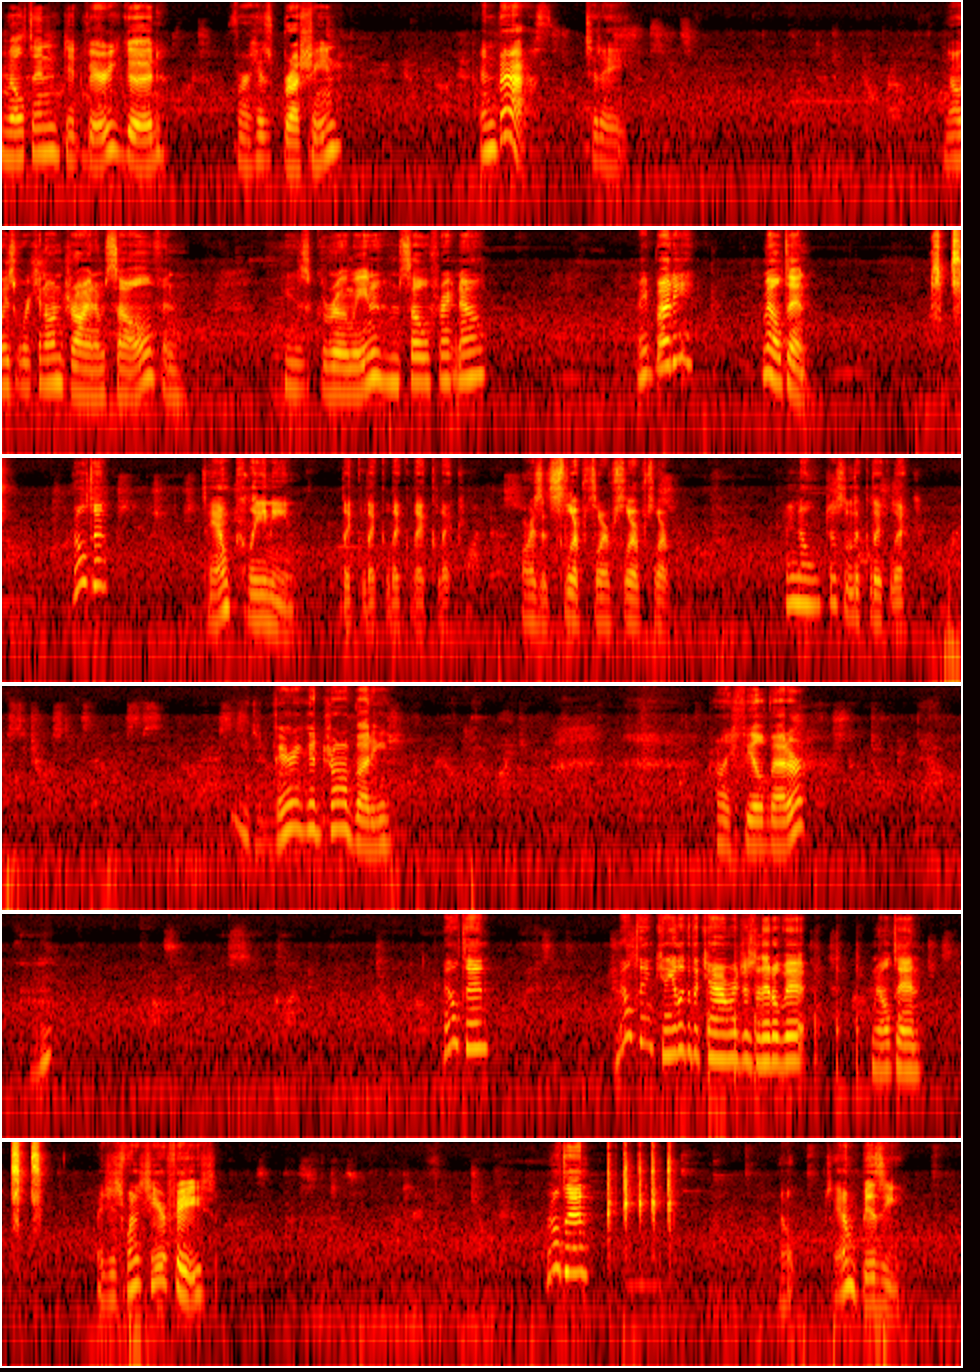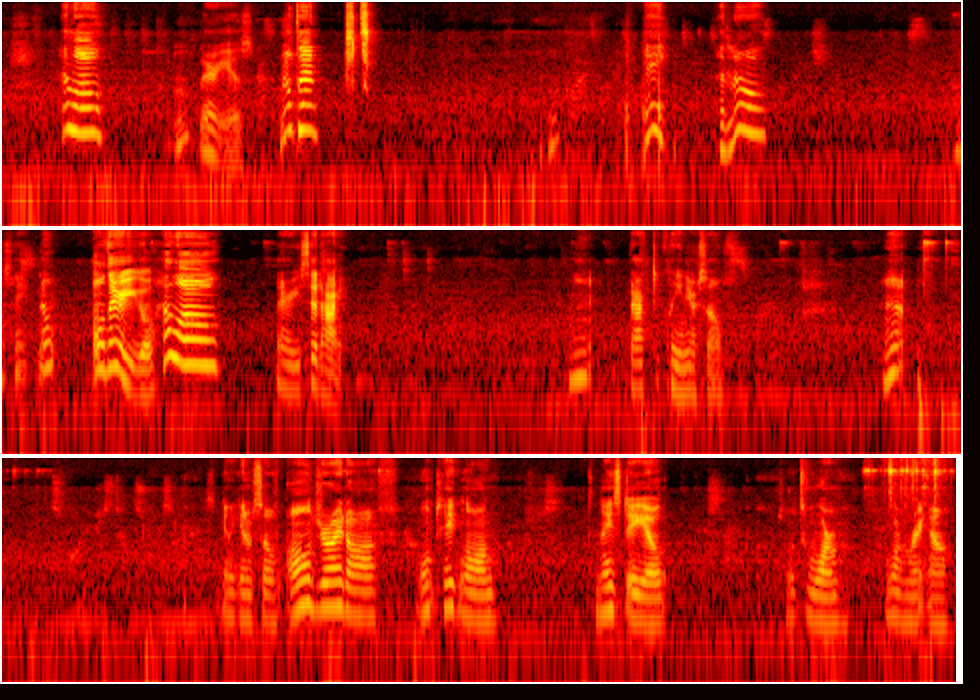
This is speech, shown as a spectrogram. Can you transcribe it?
Milton did very good for his brushing and bath today. Now he's working on drying himself and he's grooming himself right now. Right, buddy? Milton. Milton. Say, I'm cleaning. Lick, lick, lick, lick, lick. Or is it slurp, slurp, slurp, slurp? I know, just lick, lick, lick. You did a very good job, buddy. Probably feel better. Hmm? Milton. Milton, can you look at the camera just a little bit? Milton. I just want to see your face. Milton. Nope. See, I'm busy. Hello. Oh, there he is. Milton. Hey. Hello. Nope. Oh, there you go. Hello. There, you said hi. Mm, back to clean yourself. Yeah. He's gonna get himself all dried off. Won't take long. It's a nice day out. So it's warm. Warm right now.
